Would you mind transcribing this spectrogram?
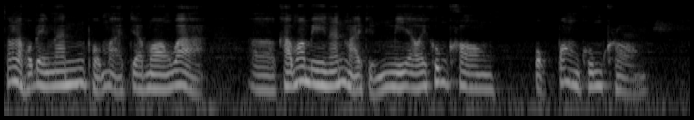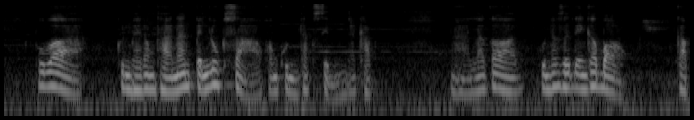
สำหรับผมเองนั้นผมอาจจะมองว่าคำว่ามีนั้นหมายถึงมีเอาไว้คุ้มครอง ปกป้องคุ้มครอง ราะว่าคุณแพทองทานนั้นเป็นลูกสาวของคุณทักษิณนะครับนะแล้วก็คุณทักษิณเองก็บอกกับ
